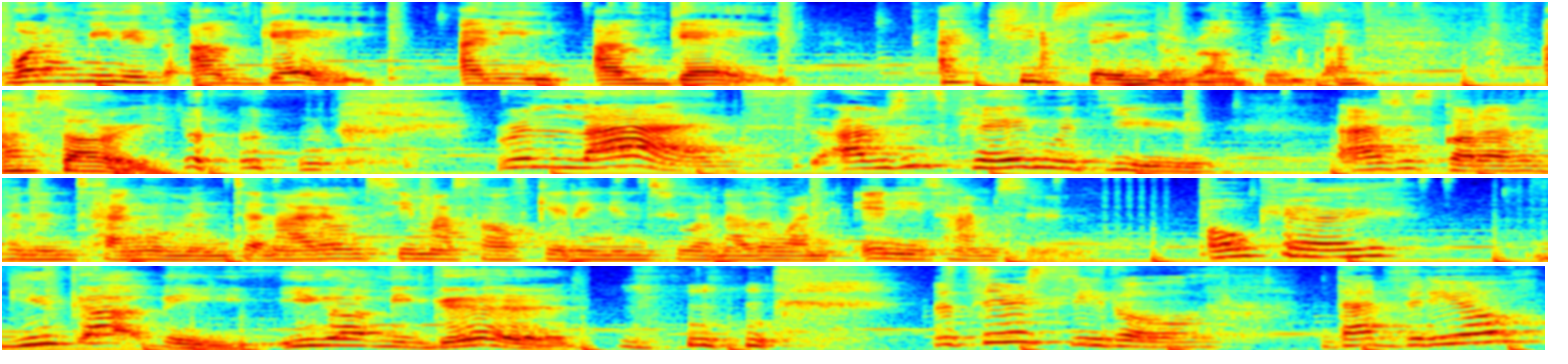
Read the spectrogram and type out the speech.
what I mean is I'm gay. I mean, I'm gay. I keep saying the wrong things. I'm, I'm sorry. Relax. I'm just playing with you. I just got out of an entanglement and I don't see myself getting into another one anytime soon. Okay. You got me. You got me good. but seriously though, that video,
